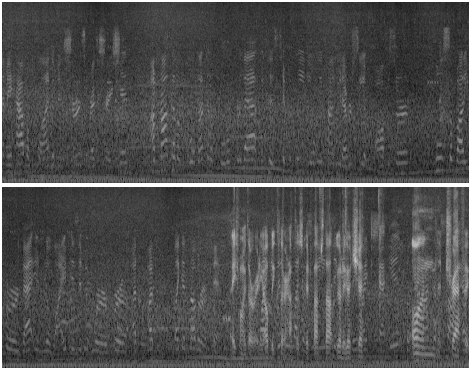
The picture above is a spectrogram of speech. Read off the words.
and they have a flag of insurance and registration, I'm not gonna pull, I'm not gonna pull them for that because typically the only time you'd ever see an officer pull somebody for that in real life is if it were for a, a, like another offense. H mine's already, like I'll be clearing up like this good fast stop. We're gonna go check it, on traffic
